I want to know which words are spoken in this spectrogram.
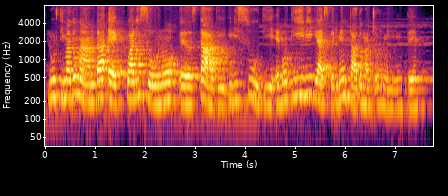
L'ultima domanda è quali sono eh, stati i vissuti emotivi che hai sperimentato maggiormente.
